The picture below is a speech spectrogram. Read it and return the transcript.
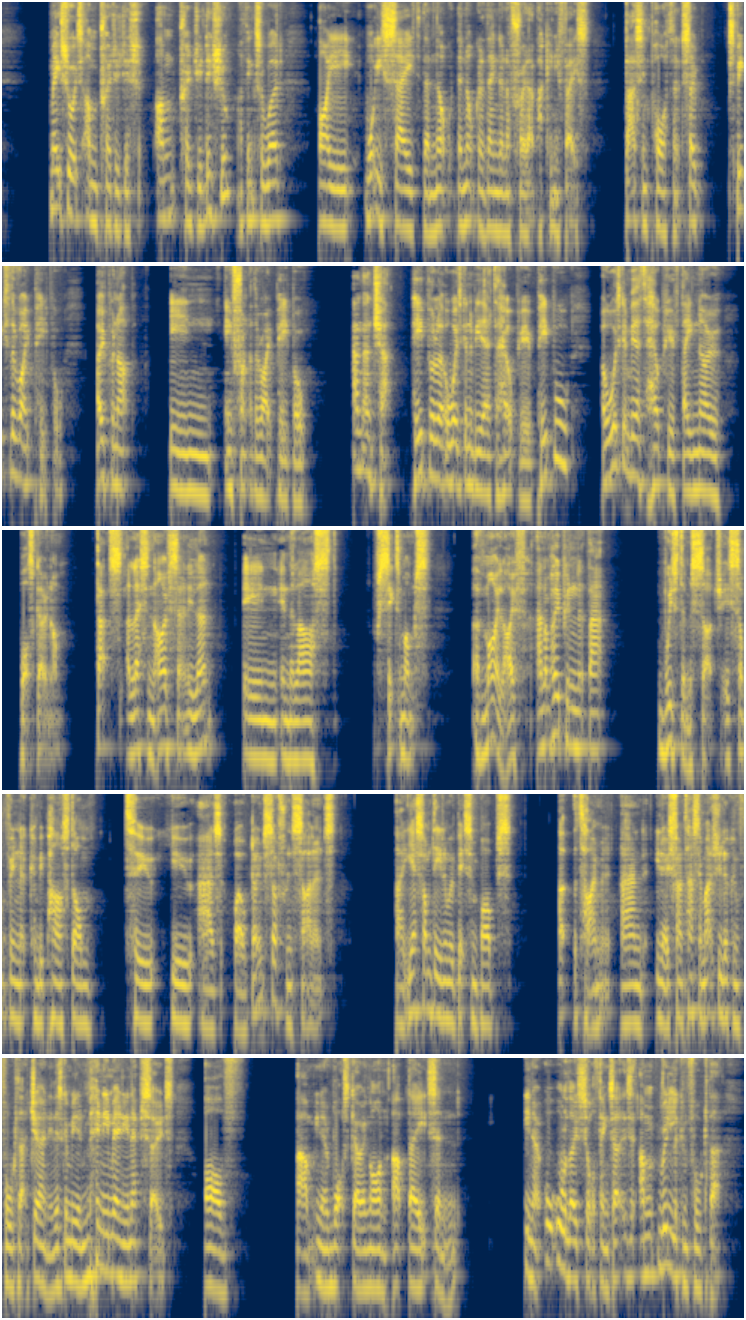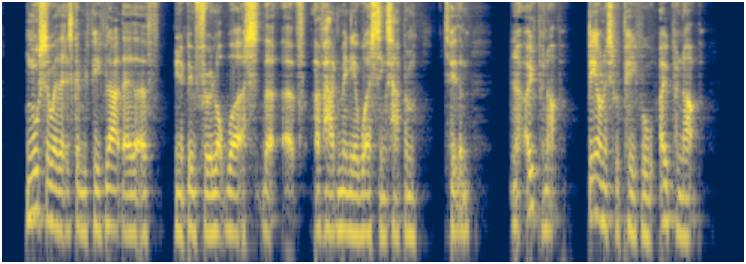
Make sure it's unprejudicial. Unprejudicial, I think it's a word. I.e., what you say to them, not they're not going to then going to throw that back in your face. That's important. So speak to the right people. Open up in in front of the right people, and then chat. People are always going to be there to help you. People are always going to be there to help you if they know what's going on that's a lesson I've certainly learned in in the last six months of my life, and I'm hoping that that wisdom, as such, is something that can be passed on to you as well. Don't suffer in silence. Uh, yes, I'm dealing with bits and bobs at the time, and you know it's fantastic. I'm actually looking forward to that journey. There's going to be many, many episodes of um, you know what's going on, updates, and you know all, all of those sort of things. I'm really looking forward to that. I'm also aware that there's going to be people out there that have you know been through a lot worse, that have, have had many worse things happen to them. You know, open up, be honest with people, open up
